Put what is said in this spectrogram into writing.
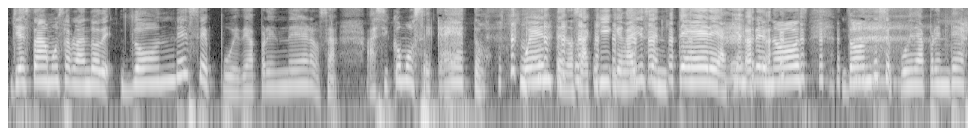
ya estábamos hablando de dónde se puede aprender, o sea, así como secreto. Cuéntenos aquí, que nadie se entere, aquí entre nos, dónde se puede aprender.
